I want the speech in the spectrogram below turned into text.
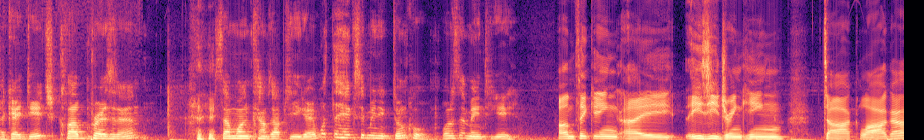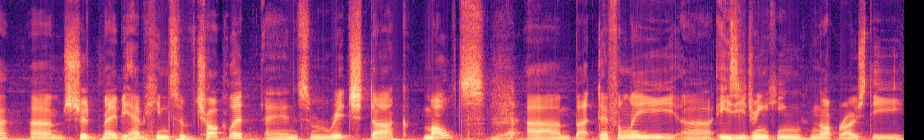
Okay, Ditch, club president. Someone comes up to you and go, What the heck's a Munich Dunkel? What does that mean to you? I'm thinking a easy drinking dark lager um, should maybe have hints of chocolate and some rich dark malts. Yep. Um, but definitely uh, easy drinking, not roasty.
